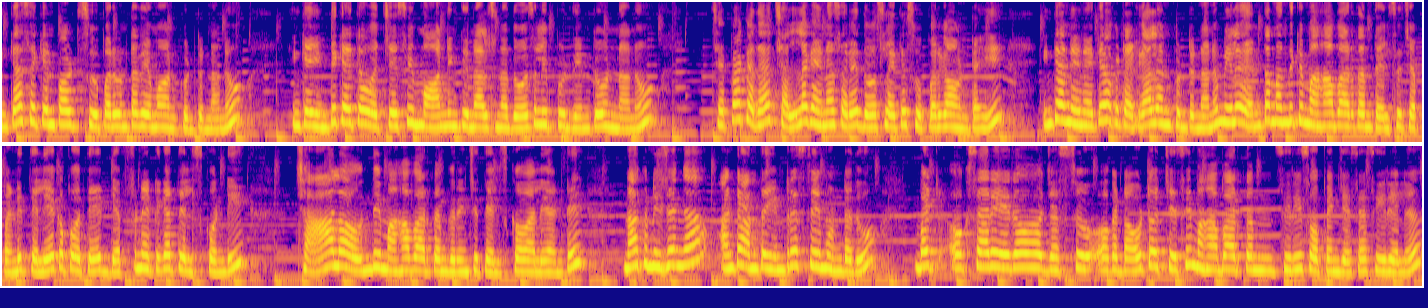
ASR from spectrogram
ఇంకా సెకండ్ పార్ట్ సూపర్ ఉంటుందేమో అనుకుంటున్నాను. ఇంకా ఇంటికైతే వచ్చేసి మార్నింగ్ తినాల్సిన దోశలు ఇప్పుడు తింటూ ఉన్నాను. చెప్పా కదా చల్లగైనా సరే దోశలు అయితే సూపర్గా ఉంటాయి. ఇంకా నేనైతే ఒకటి అడగాలనుకుంటున్నాను. మీలో ఎంతమందికి మహాభారతం తెలుసు చెప్పండి. తెలియకపోతే డెఫినెట్గా తెలుసుకోండి. చాలా ఉంది మహాభారతం గురించి తెలుసుకోవాలి అంటే. నాకు నిజంగా అంటే అంత ఇంట్రెస్ట్ ఏమి ఉండదు. బట్ ఒకసారి ఏదో జస్ట్ ఒక డౌట్ వచ్చేసి మహాభారతం సిరీస్ ఓపెన్ చేశా సీరియల్.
